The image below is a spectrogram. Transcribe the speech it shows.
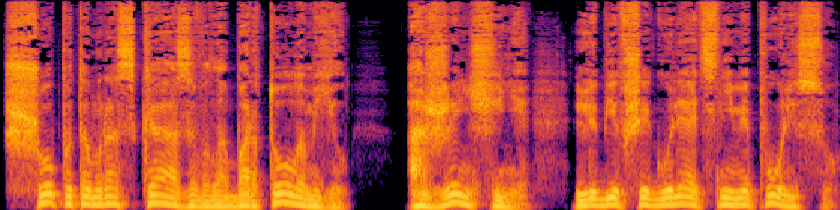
шепотом рассказывала Бартоломью о женщине, любившей гулять с ними по лесу,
